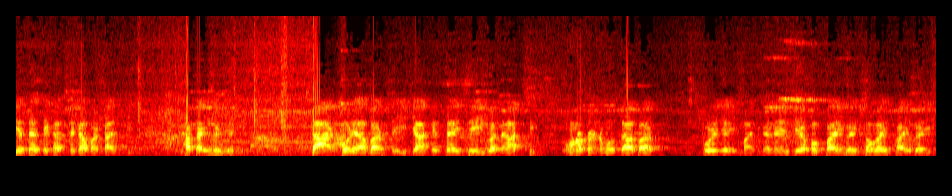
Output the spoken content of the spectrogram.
ইয়েতে সেখান থেকে আমার কাজটি ছাটাই হয়ে যায়। তারপরে আবার সেই যাকে তাই, সেই মানে আর্থিক অনটনের মধ্যে আবার পড়ে যাই, মাঝখানে যেরকম পারিবারিক সবাই, পারিবারিক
